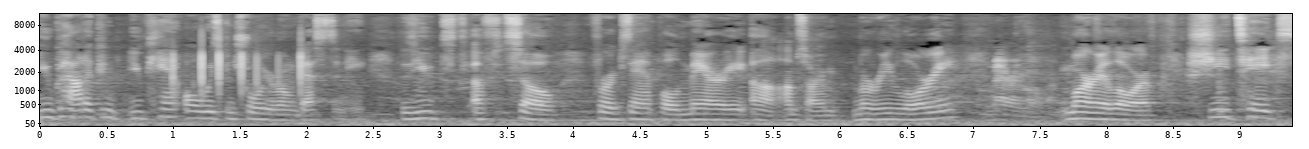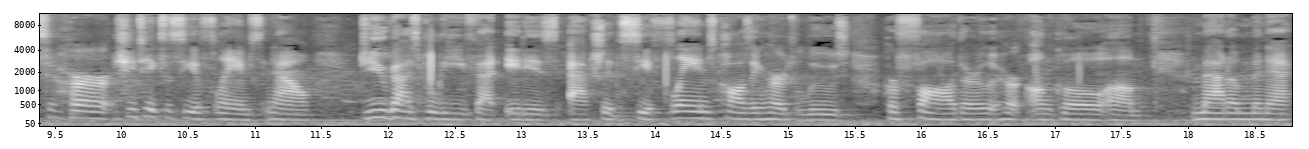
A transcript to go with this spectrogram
you gotta con- you can't always control your own destiny. You uh, so for example, Mary uh, I'm sorry Marie Laurie Mary Laura. Marie Laura she takes her she takes the Sea of Flames. Now, do you guys believe that it is actually the Sea of Flames causing her to lose her father, her uncle, um, Madame Manec,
